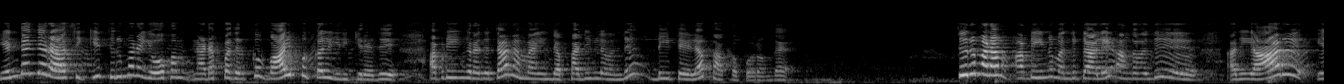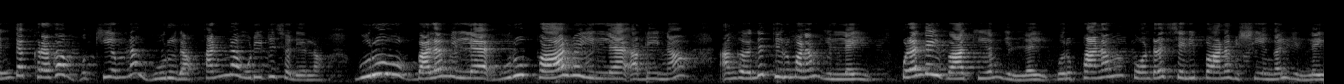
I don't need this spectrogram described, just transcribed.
எந்தெந்த ராசிக்கு திருமண யோகம் நடப்பதற்கு வாய்ப்புகள் இருக்கிறது அப்படிங்கறது தான் நம்ம இந்த பதிவுல வந்து டீட்டெயிலா பார்க்க போறோங்க. திருமணம் அப்படின்னு வந்துட்டாலே அங்க வந்து அது யாரு எந்த கிரகம் முக்கியம்னா குரு தான் கண்ணை மூடிட்டு சொல்லிடலாம். குரு பலம் இல்ல குரு பார்வை இல்ல அப்படின்னா அங்க வந்து திருமணம் இல்லை. குழந்தை பாக்கியம் இல்லை. ஒரு பணம் போன்ற செழிப்பான விஷயங்கள் இல்லை.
